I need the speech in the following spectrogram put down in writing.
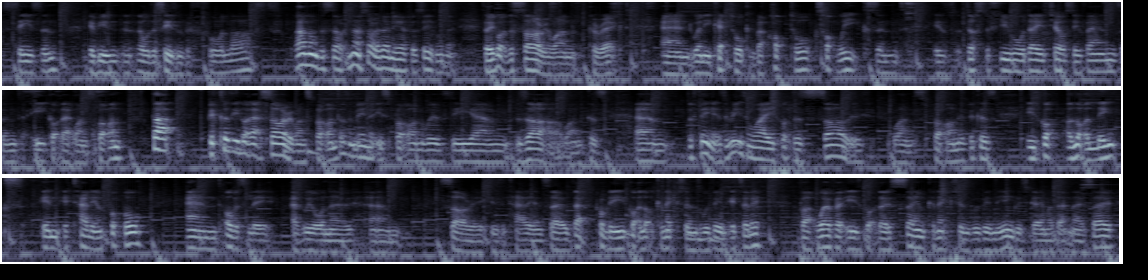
season, if you, or the season before last. How long did Sarri, no, sorry, it's only here for a season, wasn't it? So he got the Sarri one correct. And when he kept talking about hot talks, hot weeks, and it was just a few more days, Chelsea fans, and he got that one spot on. But because he got that Sarri one spot on, doesn't mean that he's spot on with the um, Zaha one. Because um, the thing is, the reason why he's got the Sarri one spot on is because he's got a lot of links in Italian football, and obviously, as we all know, um, Sarri is Italian, so that's probably he's got a lot of connections within Italy. But whether he's got those same connections within the English game, I don't know. So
